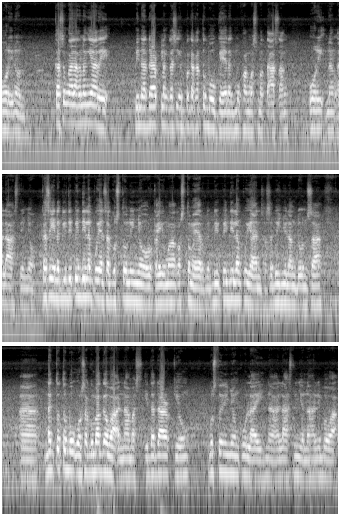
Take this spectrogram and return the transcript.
uri nun. Kaso nga lang ang nangyari, pinadark lang kasi ang pagkakatubog kaya nagmukhang mas mataas ang uri ng alahas ninyo. Kasi nagdidepende lang po yan sa gusto ninyo or kayong mga customer, nagdidepende lang po yan, sasabihin nyo lang doon sa ah, nagtutubog or sa gumagawa na mas ida-dark yung gusto ninyong kulay na alahas ninyo na halimbawa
